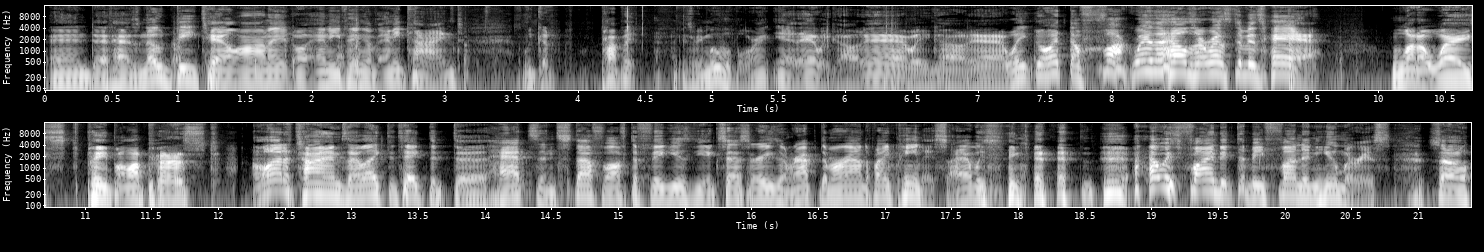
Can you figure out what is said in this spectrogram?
And it has no detail on it or anything of any kind. We could pop it. It's removable, right? Yeah, there we go. There we go. Yeah. Wait, what the fuck? Where the hell's the rest of his hair? What a waste. People are pissed. A lot of times I like to take the, the hats and stuff off the figures, the accessories, and wrap them around my penis. I always think that I always find it to be fun and humorous. So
